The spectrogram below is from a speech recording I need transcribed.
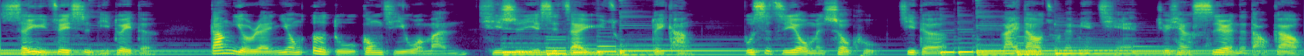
神与罪是敌对的。当有人用恶毒攻击我们，其实也是在与主对抗，不是只有我们受苦。记得来到主的面前，就像诗人的祷告：“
